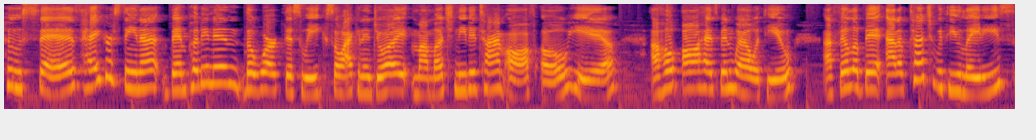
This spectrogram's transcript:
who says, Hey Christina, been putting in the work this week so I can enjoy my much needed time off. Oh, yeah. I hope all has been well with you. I feel a bit out of touch with you ladies.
